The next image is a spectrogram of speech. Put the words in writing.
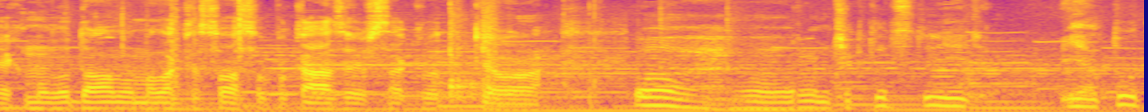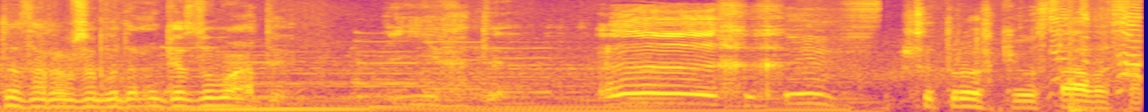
Як молодому молокососу показуєш всякого. Ой, о, Ромчик тут стоїть. Я тут, а зараз вже будемо газувати. Їхати. Ех. Ще трошки осталося.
